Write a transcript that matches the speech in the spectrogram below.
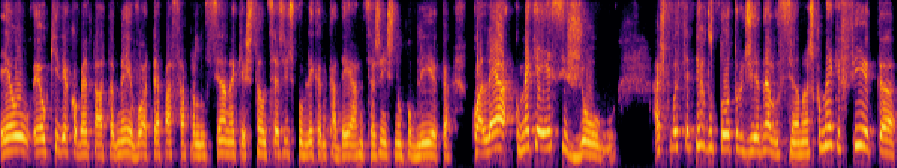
Eu, eu queria comentar também, vou até passar para a Luciana, a questão de se a gente publica no caderno, se a gente não publica, qual é, como é que é esse jogo? Acho que você perguntou outro dia, né, Luciano? Mas como é que fica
